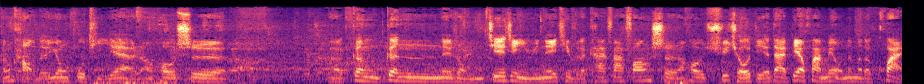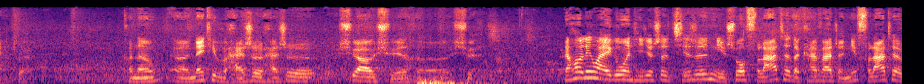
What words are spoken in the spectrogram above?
很好的用户体验，然后是呃更更那种接近于 Native 的开发方式，然后需求迭代变化没有那么的快，对，可能呃 Native 还是还是需要学和选。然后另外一个问题就是，其实你说 Flutter 的开发者，你 Flutter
